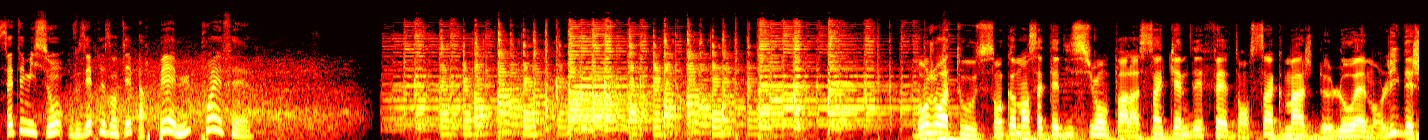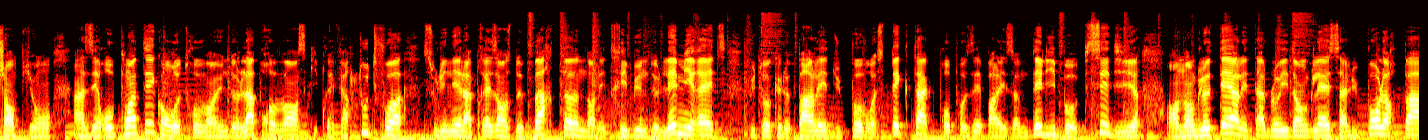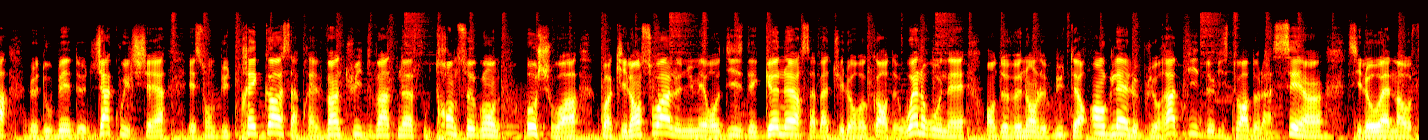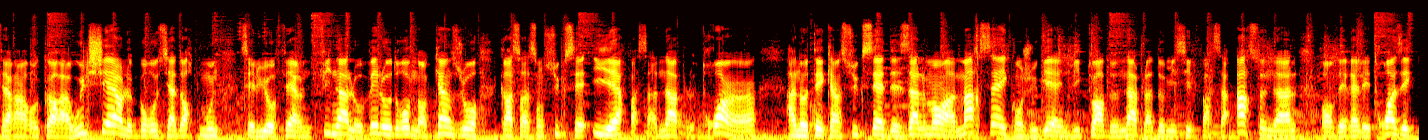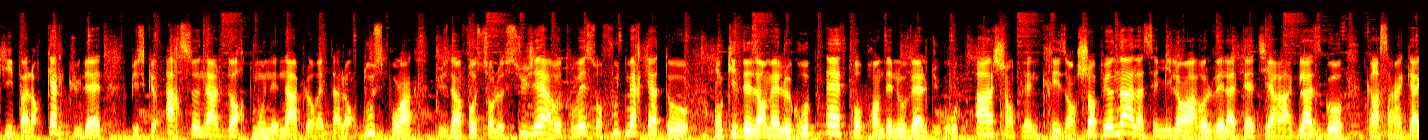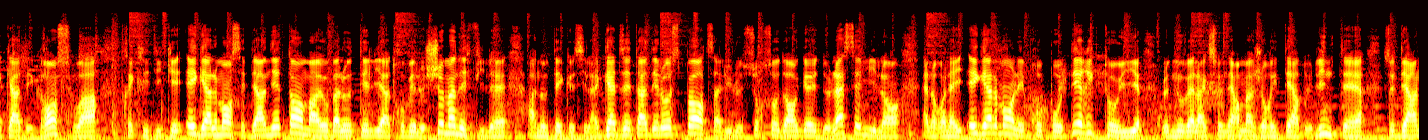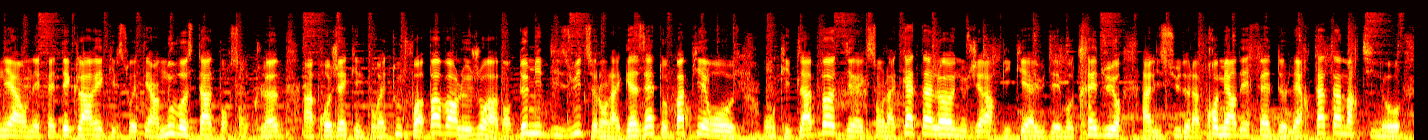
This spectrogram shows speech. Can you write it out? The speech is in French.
Cette émission vous est présentée par PMU.fr. Bonjour à tous, on commence cette édition par la cinquième défaite en 5 matchs de l'OM en Ligue des Champions, un zéro pointé qu'on retrouve en une de la Provence qui préfère toutefois souligner la présence de Barton dans les tribunes de l'Emirates plutôt que de parler du pauvre spectacle proposé par les hommes d'Elibop, c'est dire. En Angleterre, les tabloïds anglais saluent pour leur part le doublé de Jack Wilshere et son but précoce après 28, 29 ou 30 secondes au choix. Quoi qu'il en soit, le numéro 10 des Gunners a battu le record de Wayne Rooney en devenant le but anglais le plus rapide de l'histoire de la C1. Si l'OM a offert un record à Wilshere, le Borussia Dortmund s'est lui offert une finale au Vélodrome dans 15 jours grâce à son succès hier face à Naples 3-1. A noter qu'un succès des Allemands à Marseille conjugué à une victoire de Naples à domicile face à Arsenal renverrait les trois équipes à leur calculette puisque Arsenal, Dortmund et Naples auraient alors 12 points. Plus d'infos sur le sujet à retrouver sur Foot Mercato. On quitte désormais le groupe F pour prendre des nouvelles du groupe H en pleine crise en championnat. L'AC Milan a la tête hier à Glasgow grâce à un caca des grands soirs. Très critiqué également ces derniers temps, Mario Balotelli a trouvé le chemin des filets. A noter que si la Gazzetta dello Sport salue le sursaut d'orgueil de l'AC Milan, elle relaye également les propos d'Eric Tohir, le nouvel actionnaire majoritaire de l'Inter. Ce dernier a en effet déclaré qu'il souhaitait un nouveau stade pour son club, un projet qui ne pourrait toutefois pas voir le jour avant 2018 selon la Gazette au papier rose. On quitte la botte, direction la Catalogne où Gérard Piquet a eu des mots très durs à l'issue de la première défaite de l'ère Tata Martino.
